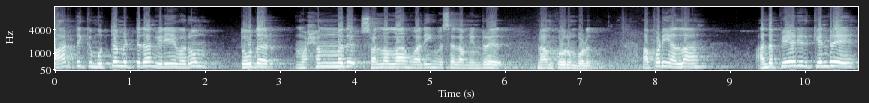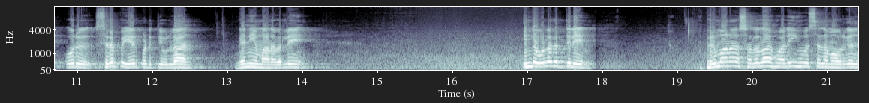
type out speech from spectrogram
வார்த்தைக்கு முத்தமிட்டு தான் வெளியே வரும் தூதர் முஹம்மது ஸல்லல்லாஹு அலி வசல்லம் என்று நாம் கூறும் பொழுது. அப்படி அல்லாஹ் அந்த பேரிற்கென்றே ஒரு சிறப்பை ஏற்படுத்தியுள்ளான் கண்ணியமானவர்களே. இந்த உலகத்திலே பெருமானா ஸல்லல்லாஹு அலிஹி வஸல்லம் அவர்கள்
